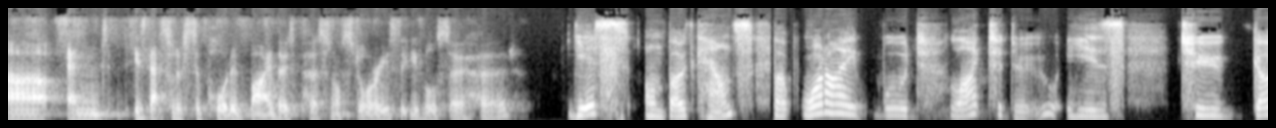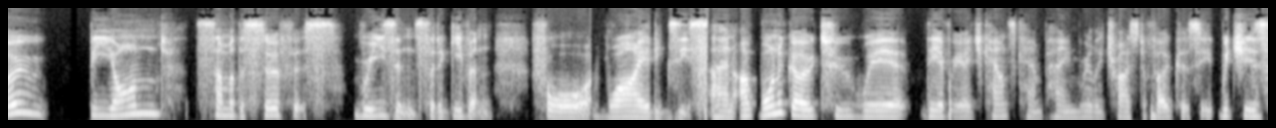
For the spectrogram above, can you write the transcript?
are, and is that sort of supported by those personal stories that you've also heard? Yes, on both counts. But what I would like to do is to go beyond some of the surface reasons that are given for why it exists. And I want to go to where the Every Age Counts campaign really tries to focus, it, which is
